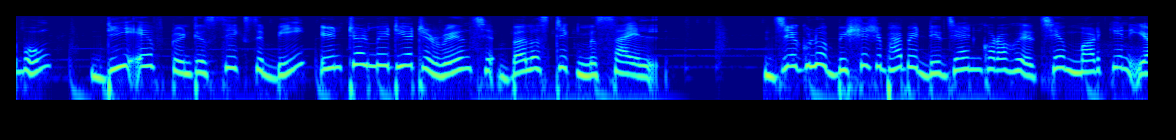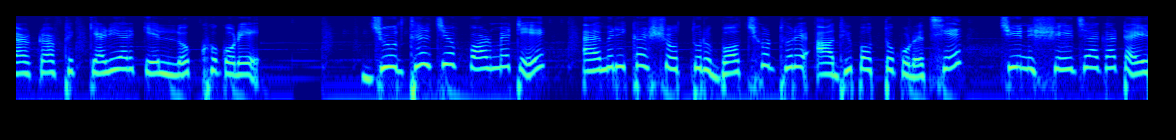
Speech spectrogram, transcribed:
এবং DF twenty six B intermediate range ballistic missile, যেগুলো বিশেষভাবে ডিজাইন করা হয়েছে মার্কিন এয়ারক্রাফট ক্যারিয়ারকে লক্ষ্য করে। যুদ্ধের যে ফরম্যাটে আমেরিকা সত্তর বছর ধরে আধিপত্য করেছে, চীন সেই জায়গাটায়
